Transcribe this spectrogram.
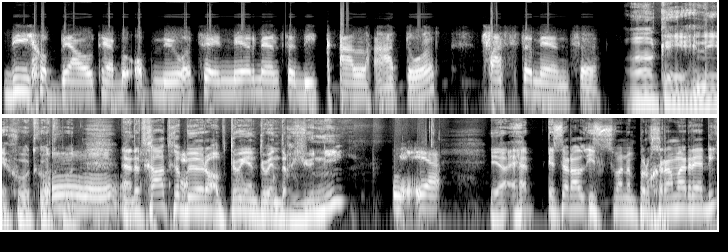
die gebeld hebben opnieuw. Het zijn meer mensen die ik al had hoor. Vaste mensen. Oké, nee, goed, goed, goed. Mhm. En dat gaat gebeuren op 22 juni. Ja. Ja, heb, is er al iets van een programma ready?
